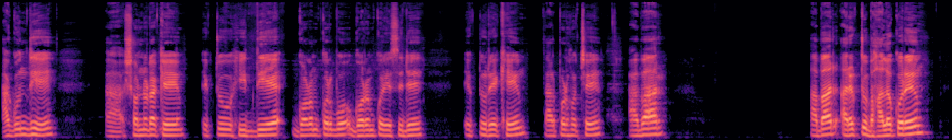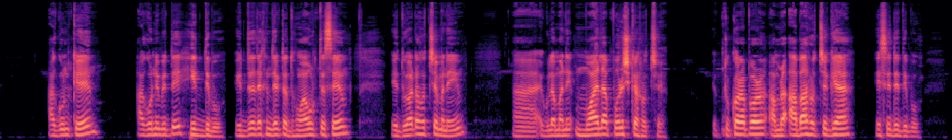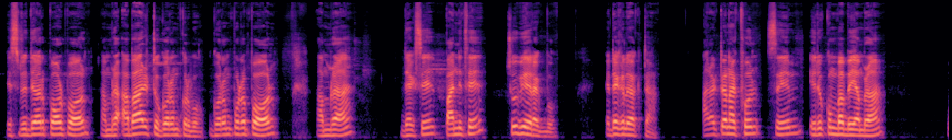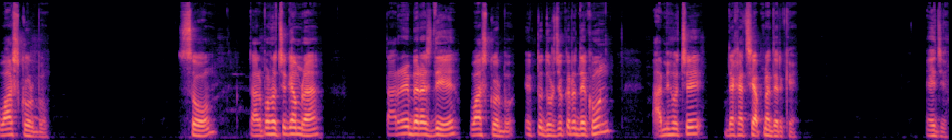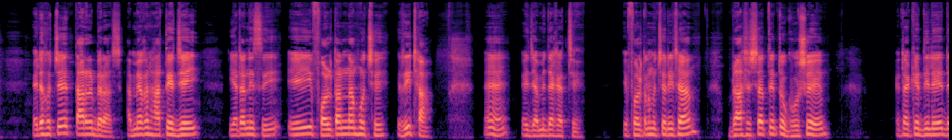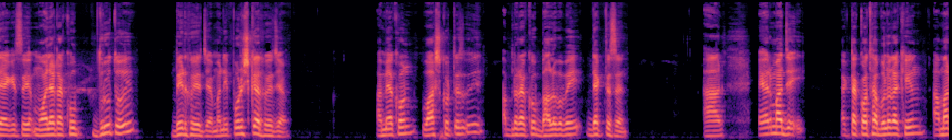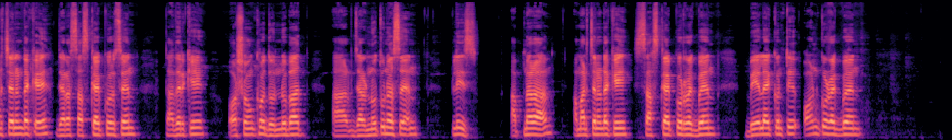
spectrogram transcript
আগুন দিয়ে স্বর্ণটাকে একটু হিট দিয়ে গরম করব, গরম করে এসিডে একটু রেখে তারপর হচ্ছে আবার আবার আরেকটু ভালো করে আগুনকে, আগুনের ভিতরে হিট দেব। হিট দিলে দেখেন যে একটা ধোঁয়া উঠতেছে। এই ধোঁয়াটা হচ্ছে মানে এগুলা মানে ময়লা পরিষ্কার হচ্ছে। একটু করার পর আমরা আবার হচ্ছে গিয়া এসিডে দেব। এসিডে দেওয়ার পর পর আমরা আবার একটু গরম করব। গরম করার পর আমরা দেখছে পানিতে চুবিয়ে রাখব। এটা গেল একটা। আর একটা নাকফুল সেম এরকমভাবে আমরা ওয়াশ করব। সো তারপর হচ্ছে কি আমরা তারের ব্রাশ দিয়ে ওয়াশ করব। একটু ধৈর্য করে দেখুন। আমি হচ্ছে দেখাচ্ছি আপনাদেরকে। এই যে, এটা হচ্ছে তারের ব্রাশ। আমি এখন হাতে যেই ইয়েটা নিছি, এই ফলটার নাম হচ্ছে রিঠা। হ্যাঁ এই যে আমি দেখাচ্ছি। এই ফলটার নাম হচ্ছে রিঠা। ব্রাশের সাথে একটু ঘষে এটাকে দিলে দেখা গেছে ময়লাটা খুব দ্রুতই বের হয়ে যায় মানে পরিষ্কার হয়ে যায়। আমি এখন ওয়াশ করতেছি, আপনারা খুব ভালোভাবে দেখতেছেন। আর এর মাঝে একটা কথা বলে রাখি, আমার চ্যানেলটাকে যারা সাবস্ক্রাইব করেছেন, তাদেরকে অসংখ্য ধন্যবাদ। আর যারা নতুন আছেন প্লিজ আপনারা আমার চ্যানেলটাকে সাবস্ক্রাইব করে রাখবেন বেল আইকনটি অন করে রাখবেন।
